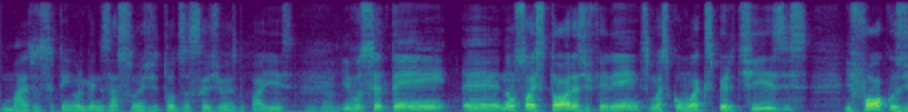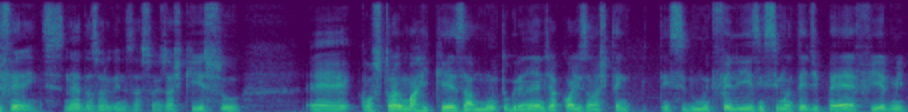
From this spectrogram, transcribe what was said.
mas você tem organizações de todas as regiões do país, uhum. e você tem é, não só histórias diferentes, mas como expertises e focos diferentes né, das organizações. Acho que isso é, constrói uma riqueza muito grande, a coalizão acho que tem, tem sido muito feliz em se manter de pé, firme,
